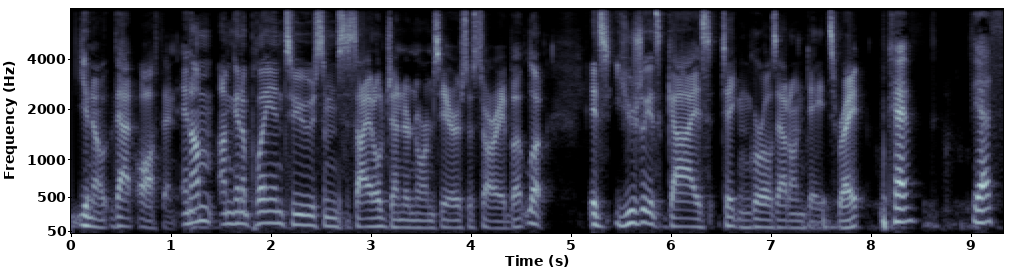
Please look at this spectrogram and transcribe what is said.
You know that often, and I'm mm-hmm. I'm going to play into some societal gender norms here. So sorry, but look, it's usually it's guys taking girls out on dates, right? Okay. Yes.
